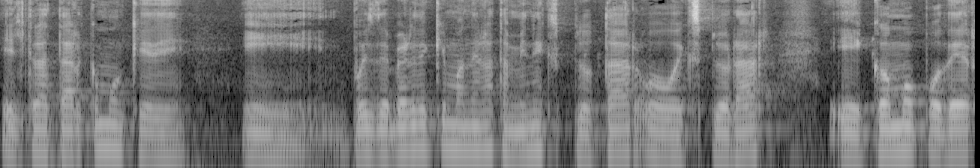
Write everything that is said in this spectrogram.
el tratar como que de, eh, pues de ver de qué manera también explotar o explorar eh, cómo poder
